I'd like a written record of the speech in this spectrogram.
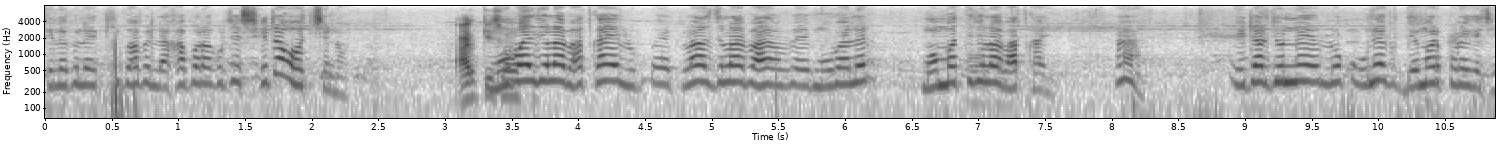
ছেলেপেলে কীভাবে লেখাপড়া করছে সেটাও হচ্ছে না। আর কি মোবাইল জ্বালায় ভাত খায় প্লাস জ্বালায় মোবাইলের মোমবাতি জ্বালায় ভাত খায় হ্যাঁ? এটার জন্য লোক অনেক বেমার পড়ে গেছে।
